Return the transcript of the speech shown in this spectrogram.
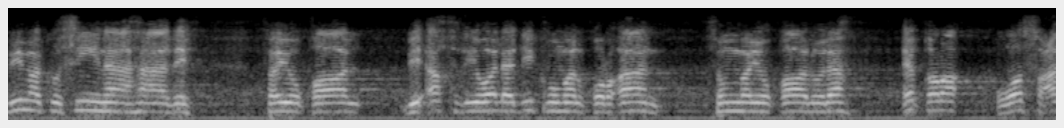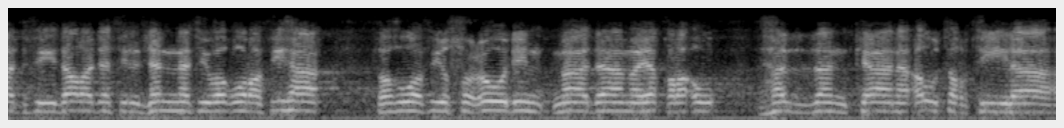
بما كسينا هذه؟ فيقال بأخذ ولدكما القرآن ثم يقال له اقرأ واصعد في درجة الجنة وغرفها فهو في صعود ما دام يقرأ هذا كان أو ترتيلا.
